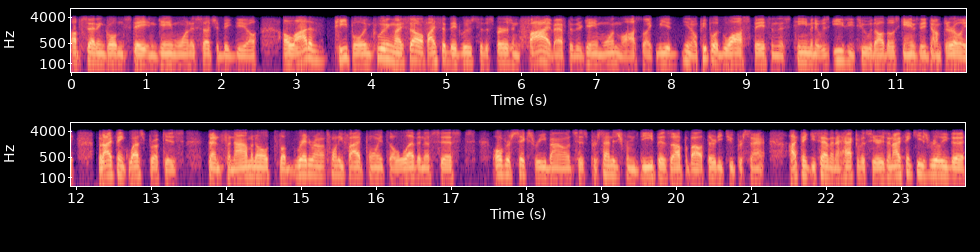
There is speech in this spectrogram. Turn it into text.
Upsetting Golden State in game one is such a big deal. A lot of people, including myself, I said they'd lose to the Spurs in five after their game one loss. Like we had, you know, people had lost faith in this team, and it was easy to with all those games they dumped early. But I think Westbrook has been phenomenal. Right around 25 points, 11 assists over six rebounds. His percentage from deep is up about 32%. I think he's having a heck of a series, and I think he's really the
